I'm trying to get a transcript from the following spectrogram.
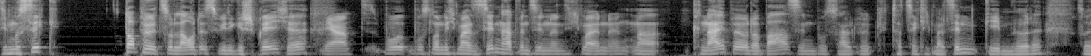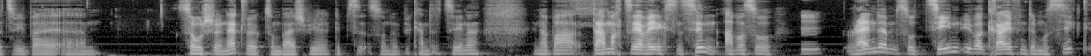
die Musik doppelt so laut ist wie die Gespräche, Ja, wo es noch nicht mal Sinn hat, wenn sie noch nicht mal in irgendeiner Kneipe oder Bar sind, wo es halt wirklich tatsächlich mal Sinn geben würde. So jetzt wie bei ähm, Social Network zum Beispiel, gibt es so eine bekannte Szene in der Bar. Da macht es ja wenigstens Sinn, aber so Mhm. Random, so zehnübergreifende Musik,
